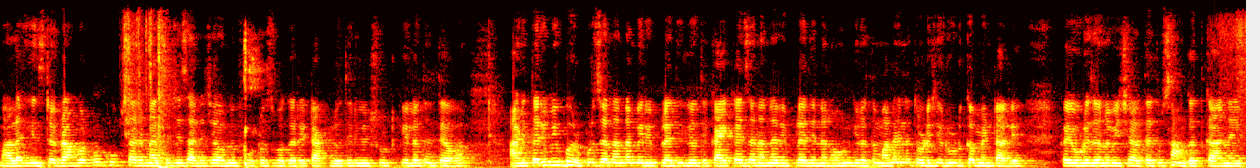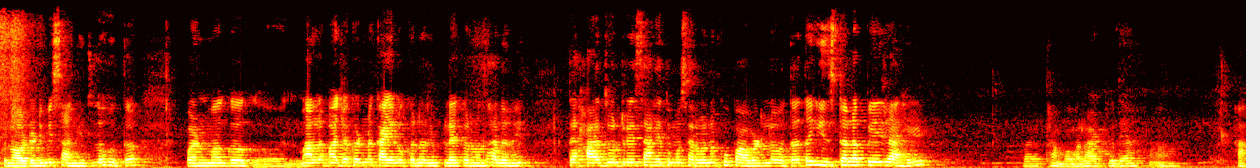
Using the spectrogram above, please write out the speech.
मला इंस्टाग्रामवर पण खूप सारे मेसेजेस आले जेव्हा मी फोटोज वगैरे टाकले होते रील शूट केलं होतं तेव्हा. आणि तरी मी भरपूर जणांना मी रिप्लाय दिले होते. काही काही जणांना रिप्लाय देणं राहून गेलं तर मला आहे ना थोडेसे रूड कमेंट आले. काही एवढे जण विचारताय तू सांगत का नाही? पण ऑलरेडी मी सांगितलं होतं. पण मग मला माझ्याकडनं काही लोकांना रिप्लाय करणं झालं नाही. तर हा जो ड्रेस आहे तो मग सर्वांना खूप आवडला होता. तर इन्स्टाला पेज आहे. बरं थांबा मला आठवू द्या. हां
